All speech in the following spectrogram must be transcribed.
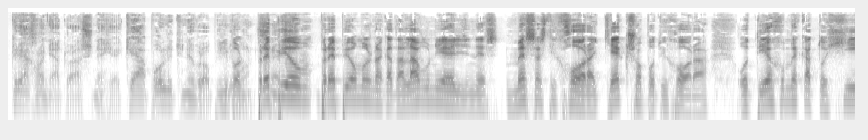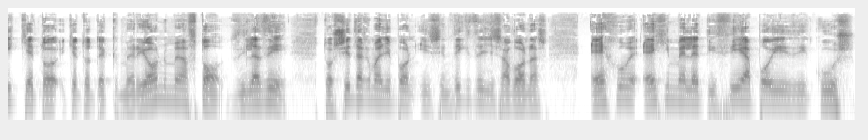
Τρία χρόνια τώρα συνέχεια και από όλη την Ευρώπη. Λοιπόν, πρέπει, ο- πρέπει όμως να καταλάβουν οι Έλληνες μέσα στη χώρα και έξω από τη χώρα ότι έχουμε κατοχή και το, και το τεκμεριώνουμε αυτό. Δηλαδή, το Σύνταγμα λοιπόν, η συνθήκη της Λισαβόνας έχουμε, έχει μελετηθεί από ειδικούς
